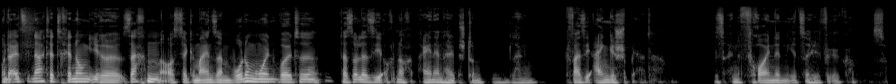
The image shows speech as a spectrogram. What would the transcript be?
Und als sie nach der Trennung ihre Sachen aus der gemeinsamen Wohnung holen wollte, da soll er sie auch noch eineinhalb Stunden lang quasi eingesperrt haben, bis eine Freundin ihr zur Hilfe gekommen ist.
